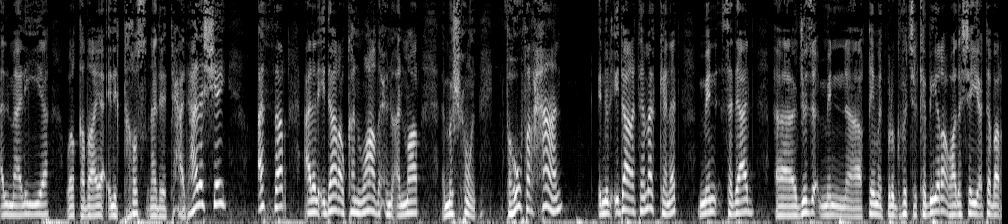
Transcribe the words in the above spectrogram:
المالية والقضايا اللي تخص نادي الاتحاد. هذا الشيء أثر على الإدارة وكان واضح إنه أنمار مشحون. فهو فرحان إنه الإدارة تمكنت من سداد آه، جزء من آه، قيمة بروكوفيتش الكبيرة وهذا الشيء يعتبر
